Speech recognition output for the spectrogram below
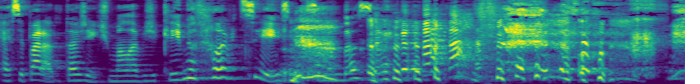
É separado, tá, gente? Uma live de crime e outra live de ciência. Isso não dá certo.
